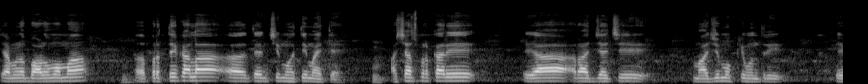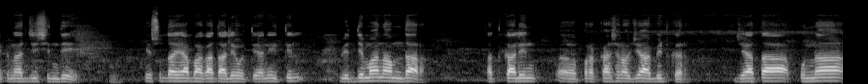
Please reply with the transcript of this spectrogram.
त्यामुळं बाळूमामा प्रत्येकाला त्यांची महती माहिती आहे. अशाच प्रकारे या राज्याचे माजी मुख्यमंत्री एकनाथजी शिंदे हे सुद्धा या भागात आले होते आणि येथील विद्यमान आमदार तत्कालीन प्रकाशरावजी आंबेडकर जे आता पुन्हा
